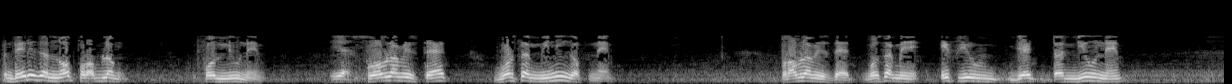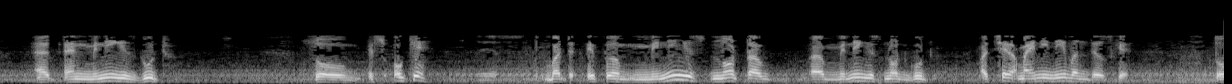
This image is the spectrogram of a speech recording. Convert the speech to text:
There is no problem for new name. Yes. Problem is that what's the meaning of name? Problem is that what's the meaning? If you get the new name, meaning is good so it's okay but if meaning is not meaning is not good اچھے معنی نہیں بنتے اس کے تو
